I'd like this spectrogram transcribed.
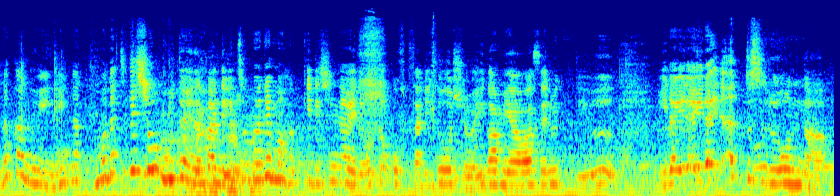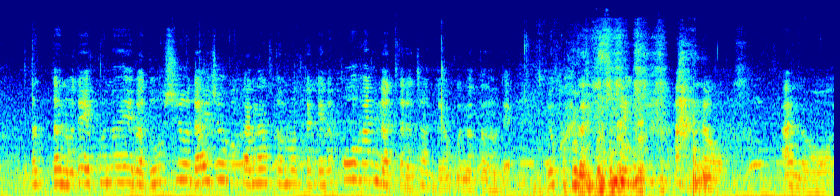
仲のいいみんな友達でしょみたいな感じでいつまでもはっきりしないで男2人同士をいがみ合わせるっていうイライライライラっとする女だったのでこの映画どうしよう大丈夫かなと思ったけど後半になったらちゃんと良くなったのでよかったですねあのあの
